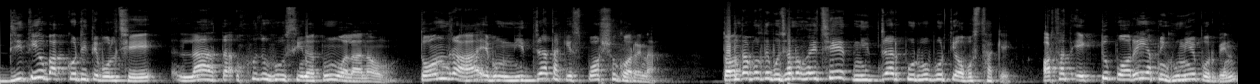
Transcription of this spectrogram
দ্বিতীয় বাক্যটিতে বলছে, লা তাহুদুহু ওয়ালা নাও তন্দ্রা এবং নিদ্রা তাকে স্পর্শ করে না। তন্দ্রা বলতে বোঝানো হয়েছে নিদ্রার পূর্ববর্তী অবস্থাকে। অর্থাৎ একটু পরেই আপনি ঘুমিয়ে পড়বেন।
